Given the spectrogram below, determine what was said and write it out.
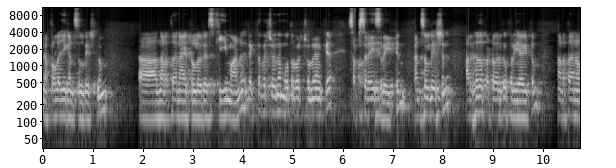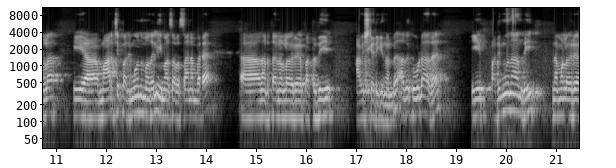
നെഫ്രോളജി കൺസൾട്ടേഷനും നടത്താനായിട്ടുള്ള ഒരു സ്കീമാണ് രക്തപരിശോധന മൂത്രപരിശോധനയ്ക്ക് സബ്സിഡൈസ് റേറ്റും കൺസൾട്ടേഷൻ അർഹതപ്പെട്ടവർക്ക് ഫ്രീ ആയിട്ടും നടത്താനുള്ള ഈ മാർച്ച് പതിമൂന്ന് മുതൽ ഈ മാസം അവസാനം വരെ നടത്താനുള്ള ഒരു പദ്ധതി ആവിഷ്കരിക്കുന്നുണ്ട്. അതുകൂടാതെ ഈ പതിമൂന്നാം തീയതി നമ്മളൊരു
